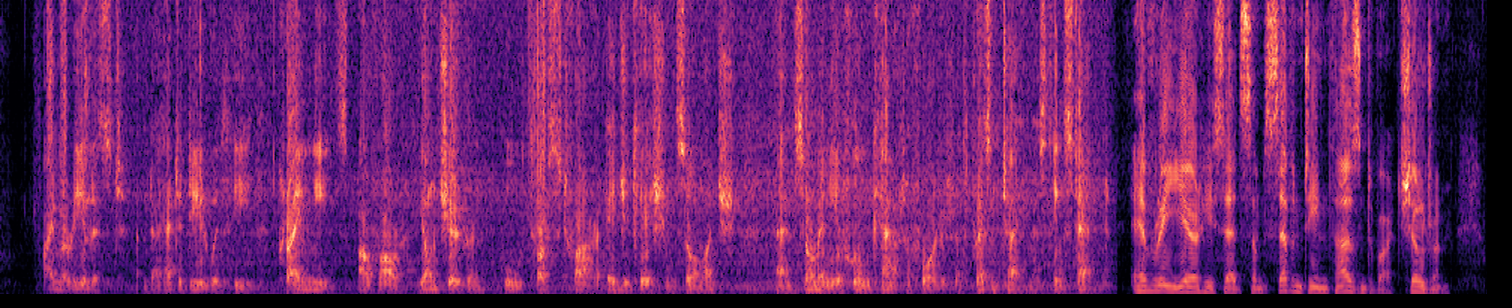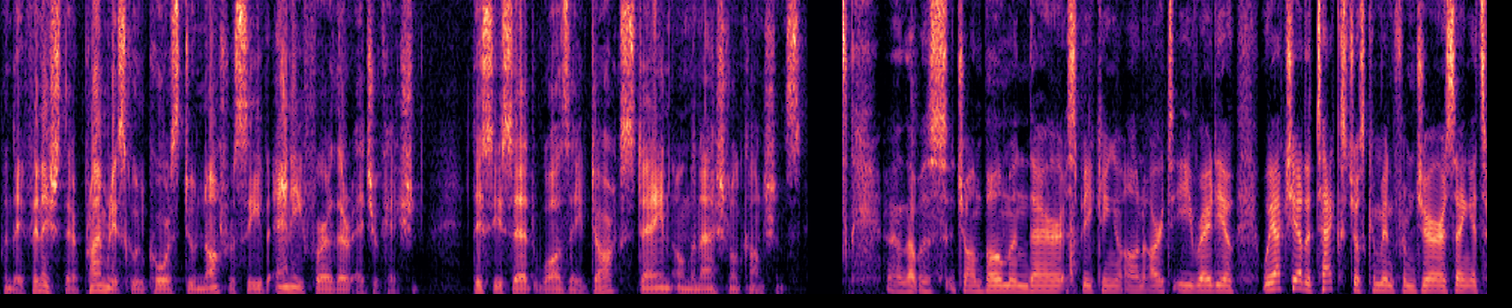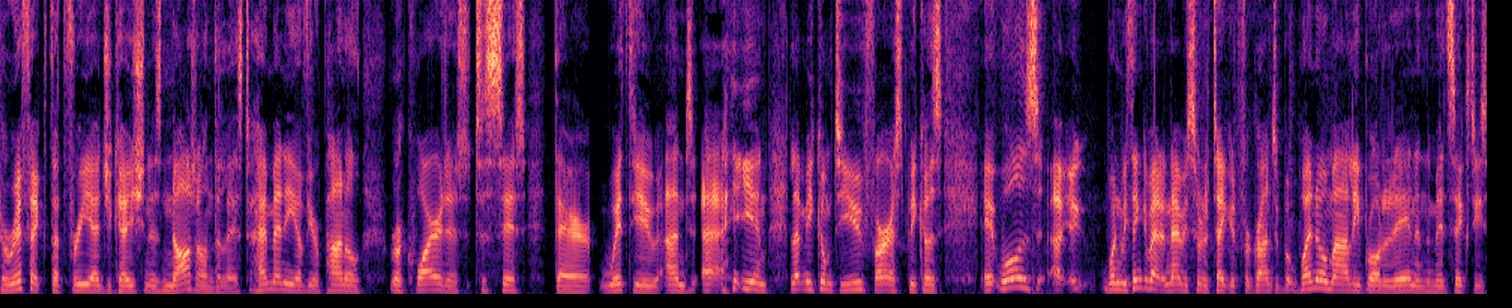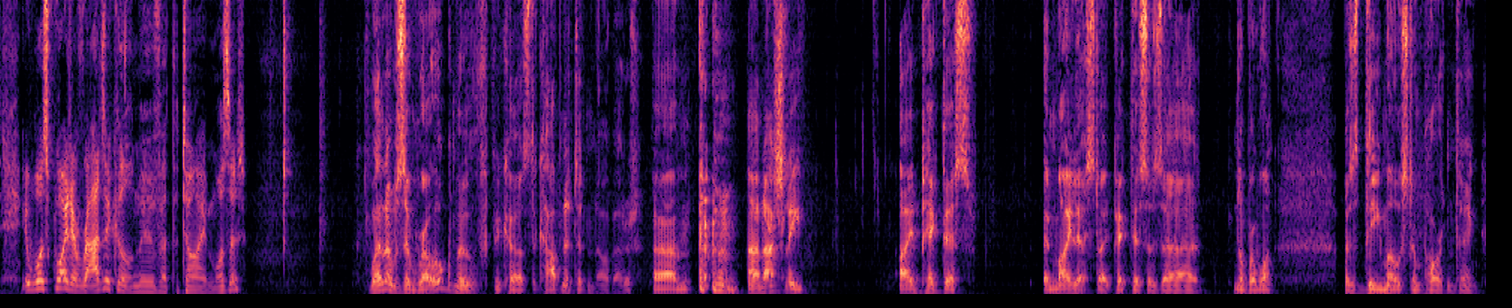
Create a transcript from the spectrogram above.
I'm a realist and I had to deal with the crying needs of our young children who thirst for education so much and so many of whom cannot afford it at the present time as things stand. Every year, he said, some 17,000 of our children, when they finish their primary school course, do not receive any further education. This, he said, was a dark stain on the national conscience. And that was John Bowman there speaking on RTE Radio. We actually had a text just come in from Jer saying it's horrific that free education is not on the list. How many of your panel required it to sit there with you? And uh, Ian, let me come to you first because it was, uh, when we think about it now, we sort of take it for granted. But when O'Malley brought it in in the mid 60s, it was quite a radical move at the time, was it? Well, it was a rogue move because the cabinet didn't know about it. Um, and actually, I'd pick this in my list. I'd pick this as a number one, as the most important thing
